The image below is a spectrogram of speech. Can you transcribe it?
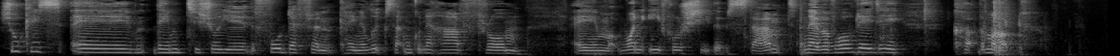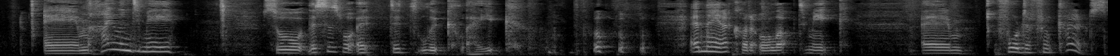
showcase um, them to show you the four different kind of looks that I'm going to have from um, one A4 sheet that was stamped. Now I've already cut them up. Um, hi Lindy May. So this is what it did look like. and then I cut it all up to make um, four different cards.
